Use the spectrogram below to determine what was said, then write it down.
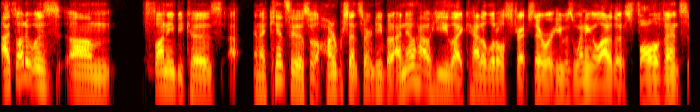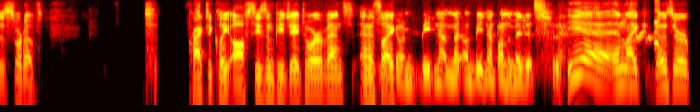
I thought it was um, funny because, uh, and I can't say this with 100% certainty, but I know how he like had a little stretch there where he was winning a lot of those fall events as sort of t- practically off-season PJ Tour events, and it's like going beating up. I'm beating up on the midgets. yeah, and like those are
